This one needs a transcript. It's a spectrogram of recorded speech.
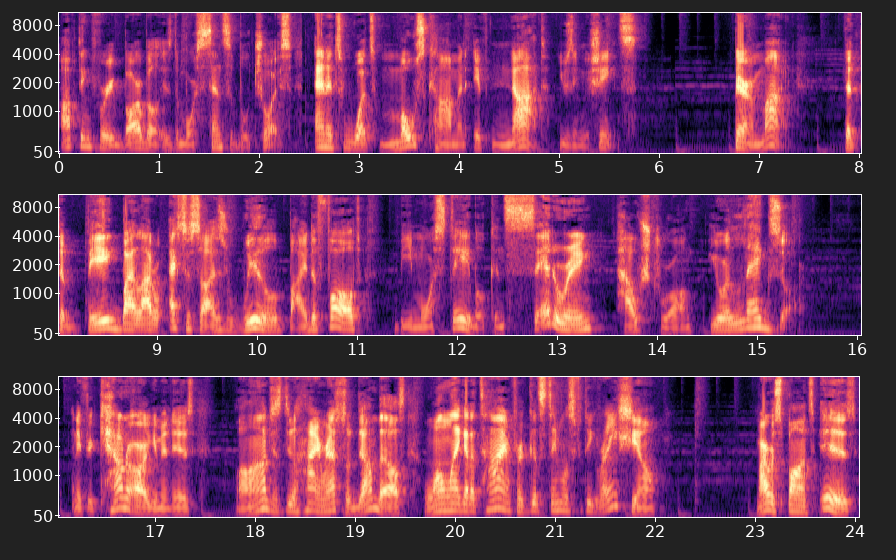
Opting for a barbell is the more sensible choice, and it's what's most common if not using machines. Bear in mind that the big bilateral exercise will, by default, be more stable considering how strong your legs are. And if your counter argument is, well, I'll just do high reps with dumbbells, one leg at a time for a good stimulus fatigue ratio, my response is,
